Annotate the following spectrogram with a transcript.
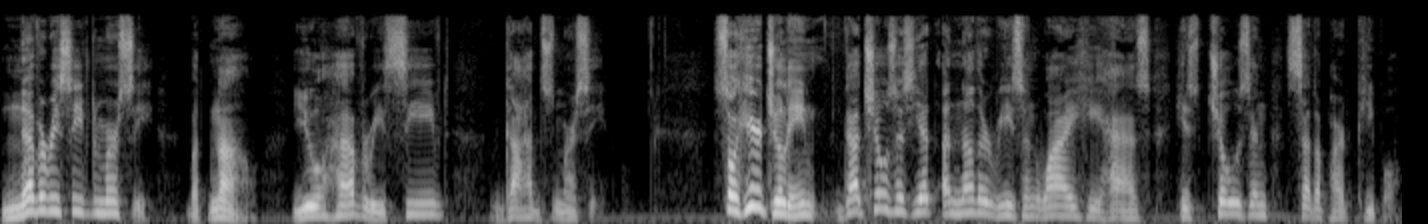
never received mercy, but now you have received God's mercy. So here, Julyne, God shows us yet another reason why He has His chosen, set apart people.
